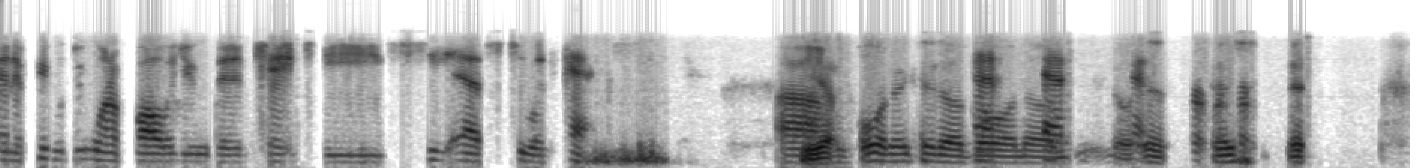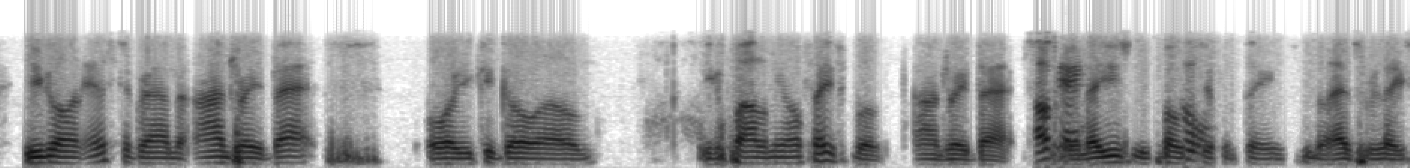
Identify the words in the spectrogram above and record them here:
and if people do want to follow you, then change the CS to an X. Um, yep. Or they could uh, go on, um, at- you know, at- er. in- you go on Instagram at Andre Batts, or you could go, um, you can follow me on Facebook, Andre Batts. Okay. And I usually post Cool. different things, you know, as it relates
